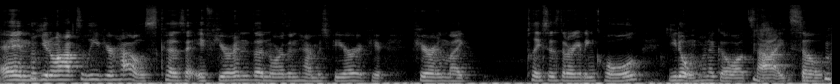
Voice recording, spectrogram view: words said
And you don't have to leave your house because if you're in the northern hemisphere if you if you're in like places that are getting cold you don't want to go outside. So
